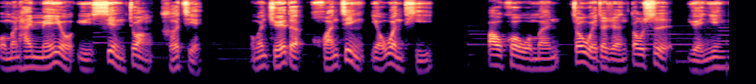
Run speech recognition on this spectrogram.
我们还没有与现状和解。我们觉得环境有问题，包括我们周围的人都是原因。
